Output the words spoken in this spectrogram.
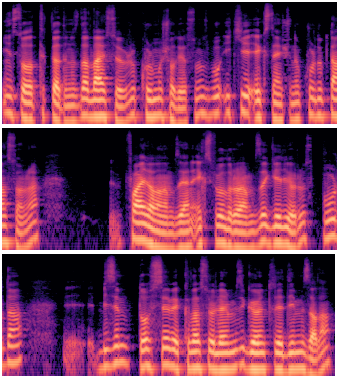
Install'a tıkladığınızda live server'ı kurmuş oluyorsunuz. Bu iki extension'ı kurduktan sonra file alanımıza yani Explorer alanımıza geliyoruz. Burada bizim dosya ve klasörlerimizi görüntülediğimiz alan.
